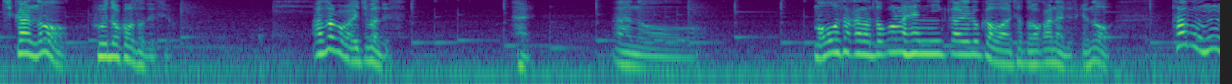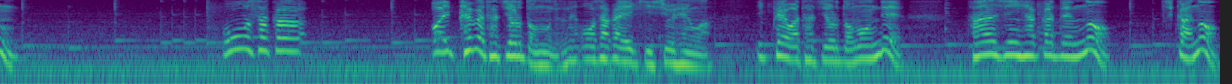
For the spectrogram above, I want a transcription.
地下のフードコートですよ。あそこが一番です。はい。あのー、まあ、大阪のどこの辺に行かれるかはちょっとわかんないですけど、多分、大阪は一回ぐらい立ち寄ると思うんですね。大阪駅周辺は。一回は立ち寄ると思うんで、阪神百貨店の地下の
